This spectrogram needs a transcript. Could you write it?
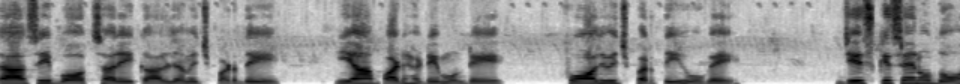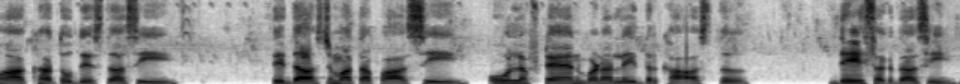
ਤਾਂ ਅਸੀਂ ਬਹੁਤ ਸਾਰੇ ਕਾਲਜਾਂ ਵਿੱਚ ਪੜ੍ਹਦੇ ਜਾਂ ਪੜ੍ਹ ਹਟੇ ਮੁੰਡੇ ਫੌਜ ਵਿੱਚ ਭਰਤੀ ਹੋ ਗਏ। ਜਿਸ ਕਿਸੇ ਨੂੰ ਦੋਹਾਂ ਅੱਖਾਂ ਤੋਂ ਦਿਸਦਾ ਸੀ ਤੇ 10 ਜਮਾਤਾਂ ਪਾਸ ਸੀ, ਉਹ ਲਫਟੈਨ ਬਣਨ ਲਈ ਦਰਖਾਸਤ ਦੇ ਸਕਦਾ ਸੀ।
